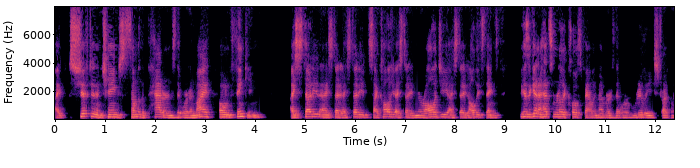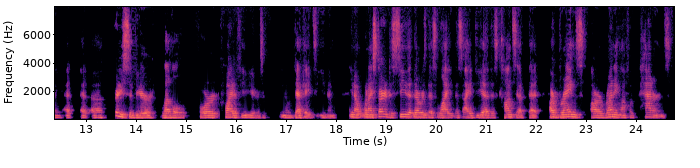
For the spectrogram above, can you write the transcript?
I shifted and changed some of the patterns that were in my own thinking. I studied and I studied. I studied psychology, I studied neurology, I studied all these things because again, I had some really close family members that were really struggling at, at a pretty severe level for quite a few years, you know, decades even you know, when I started to see that there was this light, this idea, this concept that our brains are running off of patterns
